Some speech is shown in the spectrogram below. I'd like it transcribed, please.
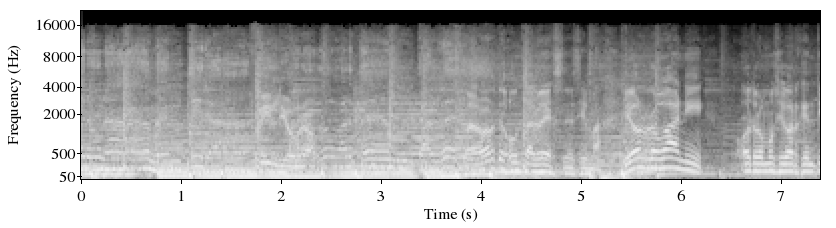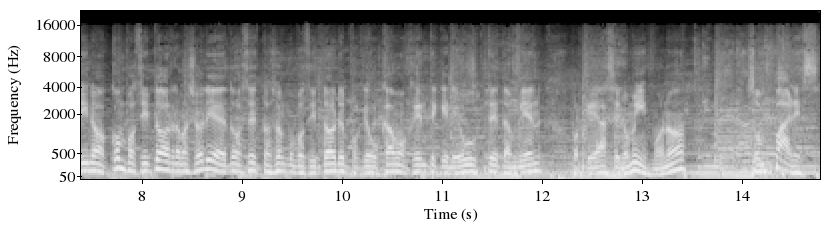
era una mentira. You, bro. Robarte un tal vez. Para robarte un tal vez encima. León Robani, otro músico argentino, compositor, la mayoría de todos estos son compositores porque buscamos gente que le guste también, porque hace lo mismo, ¿no? Son pares.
